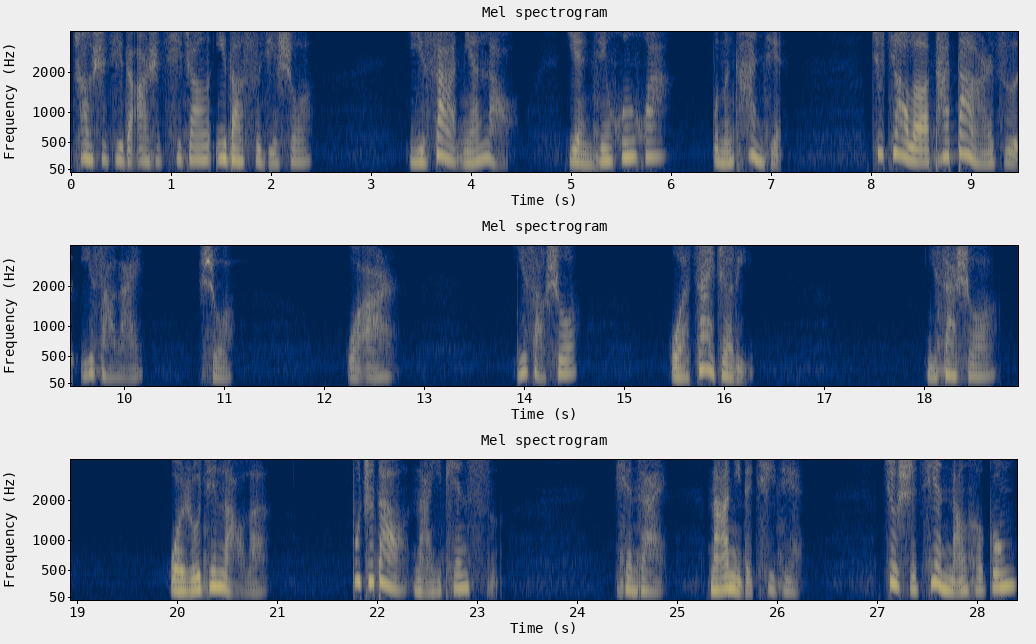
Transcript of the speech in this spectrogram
创世纪的二十七章一到四节说：“以撒年老，眼睛昏花，不能看见，就叫了他大儿子以扫来说：‘我儿。’以扫说：‘我在这里。’以撒说：‘我如今老了，不知道哪一天死。现在拿你的器械，就是箭囊和弓。’”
